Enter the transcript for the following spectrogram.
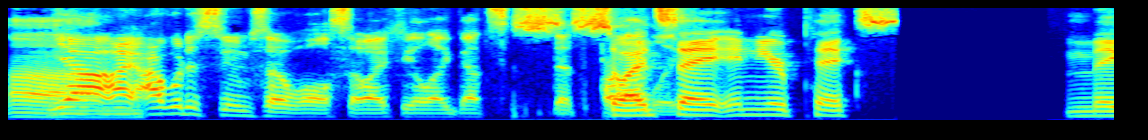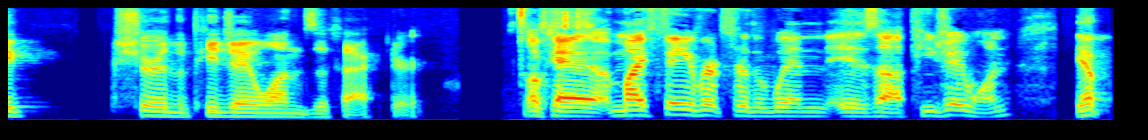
Um, yeah, I, I would assume so. Also, I feel like that's that's. so I'd say in your picks, make sure the PJ one's a factor. okay. My favorite for the win is uh, PJ one. Yep.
